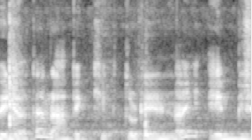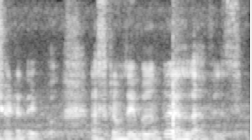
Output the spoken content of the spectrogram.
ভিডিওতে আমরা আপেক্ষিক ত্রুটি নির্ণয় এই বিষয়টা দেখব। আজকের মতো এই পর্যন্ত আল্লাহ হাফিজ।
